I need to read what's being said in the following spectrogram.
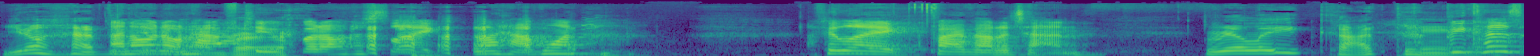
You don't have to. I know I don't have to, but I'm just like, do I have one? I feel like five out of ten. Really? God damn. Because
